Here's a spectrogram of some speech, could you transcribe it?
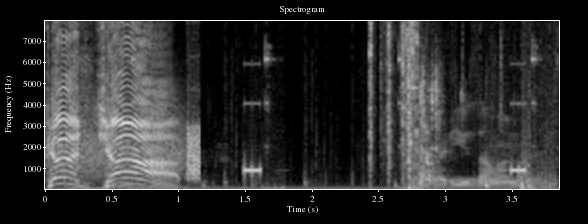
Good job. I already used all my mines.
